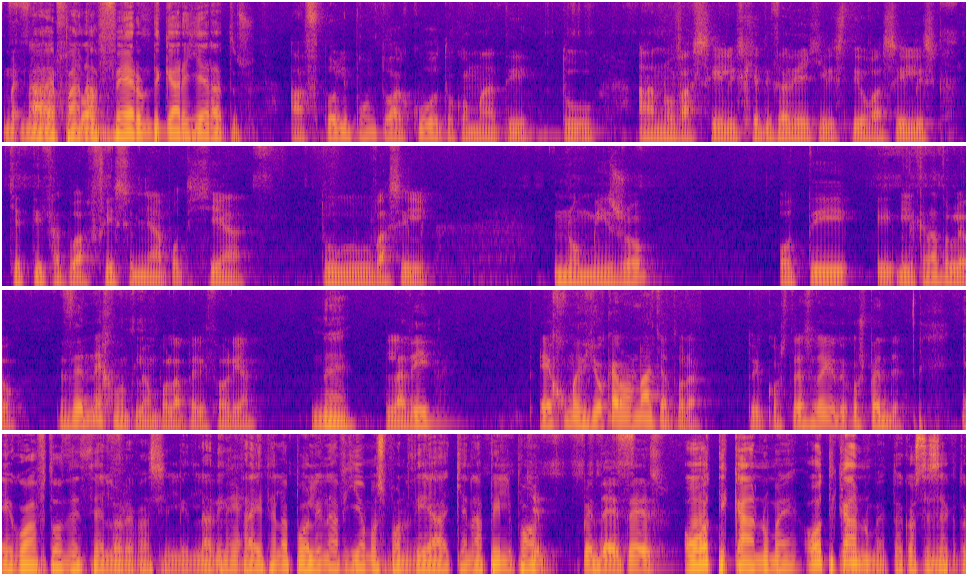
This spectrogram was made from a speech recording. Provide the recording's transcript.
με- Να αλλά αυτό- επαναφέρουν την καριέρα τους. Αυτό λοιπόν το ακούω το κομμάτι του αν ο Βασίλης και τι θα διαχειριστεί ο Βασίλης και τι θα του αφήσει μια αποτυχία του Βασίλη. Νομίζω ότι, ειλικρινά το λέω, δεν έχουμε πλέον πολλά περιθώρια. Ναι. Δηλαδή, έχουμε δύο κανονάκια τώρα. Το 24 και το 25. Εγώ αυτό δεν θέλω, ρε Βασίλη. Δηλαδή, Ναι. θα ήθελα πολύ να βγει η Ομοσπονδία και να πει λοιπόν. Και πενταετές. Ό,τι κάνουμε, ό,τι κάνουμε το 24 και το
